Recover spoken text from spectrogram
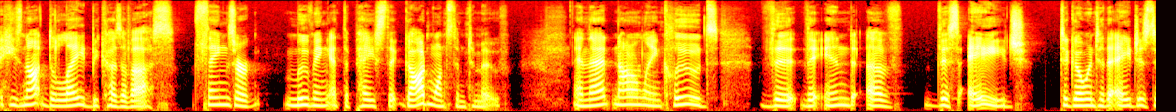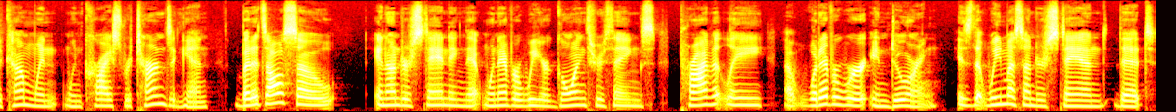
he's not delayed because of us. Things are moving at the pace that God wants them to move. And that not only includes the the end of this age to go into the ages to come when when Christ returns again, but it's also an understanding that whenever we are going through things privately, uh, whatever we're enduring, is that we must understand that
